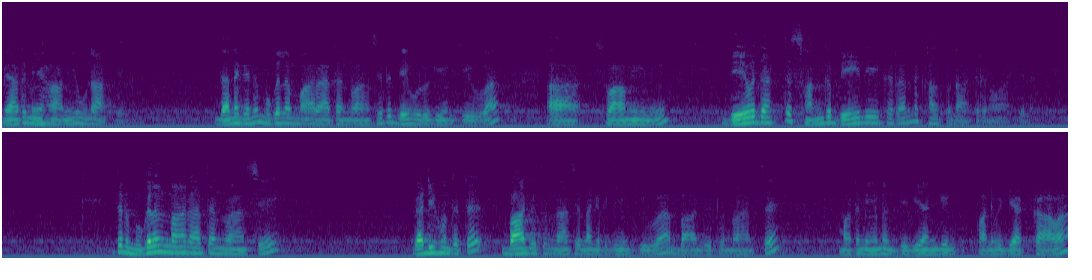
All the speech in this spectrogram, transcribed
මෙයාට මේ හානිය වුණා කියලා. දැනගෙන මුගලන් මහරහතන් වහන්සේට දෙවිවරු ගිහින් කිව්වා ස්වාමීනි දේවදත්ත සංඝ ભેදේ කරන්න කල්පනා කරනවා කියලා. එතන මුගලන් මහරහතන් වහන්සේ වැඩි හොඳට භාග්‍යතුන් වහන්සේ ළඟට ගිහින් කිව්වා භාග්‍යතුන් වහන්සේ මට මෙහෙම දෙවියන්ගෙන් පණිවිඩයක් ආවා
